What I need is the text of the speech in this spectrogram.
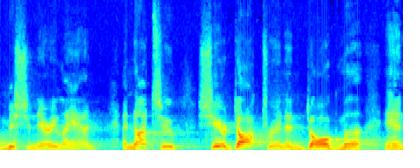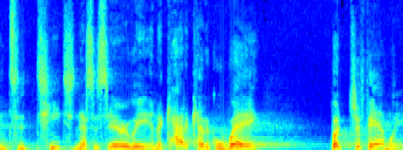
missionary land, and not to share doctrine and dogma and to teach necessarily in a catechetical way, but to family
